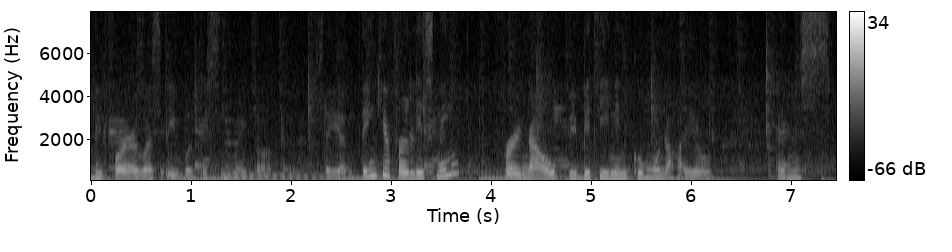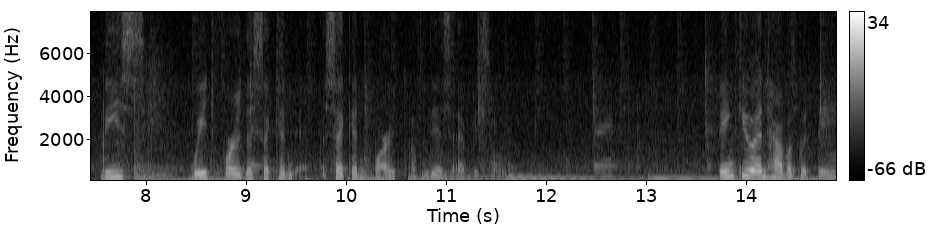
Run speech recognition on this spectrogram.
before I was able to see my daughter. So, yan. Thank you for listening. For now, bibitinin ko muna kayo. And please wait for the second second part of this episode. Thank you and have a good day.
